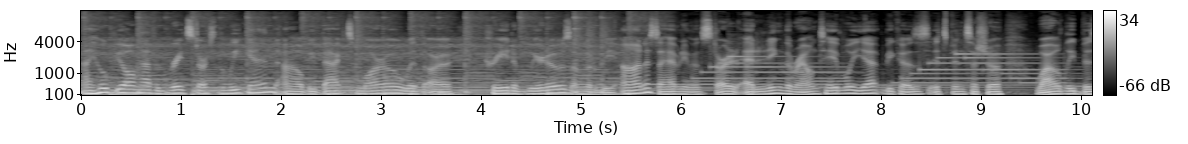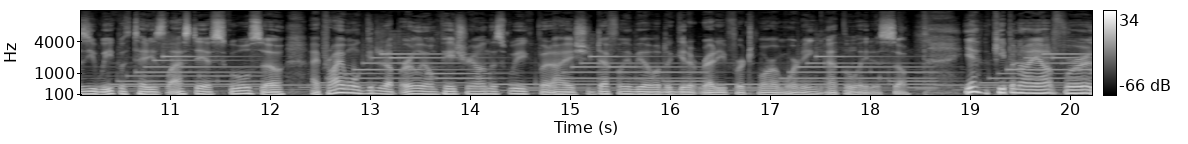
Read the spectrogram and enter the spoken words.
I hope you all have a great start to the weekend. I'll be back tomorrow with our creative weirdos. I'm going to be honest, I haven't even started editing the roundtable yet because it's been such a wildly busy week with Teddy's last day of school. So I probably won't get it up early on Patreon this week, but I should definitely be able to get it ready for tomorrow morning at the latest. So yeah, keep an eye out for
